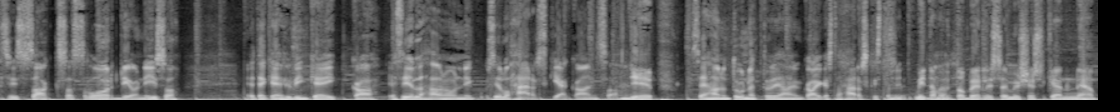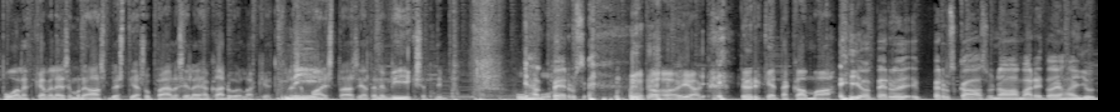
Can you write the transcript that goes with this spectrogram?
siis Saksassa Lordi on iso ja tekee hyvin keikkaa. Ja siellähän on, niinku, siellä on härskiä kansaa. Jep. Sehän on tunnettu ihan kaikesta härskistä. Mitä mä nyt on Berliinissä ja Münchenissä käynyt, nehän puolet kävelee semmoinen asbestiasu päällä siellä ihan kaduillakin. Että kyllä niin. Niin. se paistaa sieltä ne viikset, niin huhhuh. Ihan perus. Joo, ihan törkeätä kamaa. Joo, peru, perus kaasunaamarit on ihan, ju,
